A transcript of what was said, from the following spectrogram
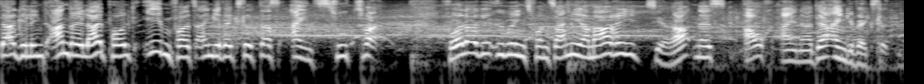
da gelingt André Leipold, ebenfalls eingewechselt, das 1 zu 2. Vorlage übrigens von Sami Amari, Sie erraten es, auch einer der Eingewechselten.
